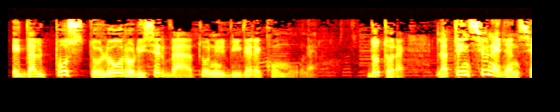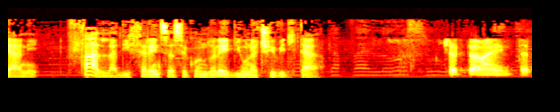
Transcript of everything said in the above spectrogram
e dal posto loro riservato nel vivere comune. Dottore, l'attenzione agli anziani fa la differenza secondo lei di una civiltà? Certamente.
